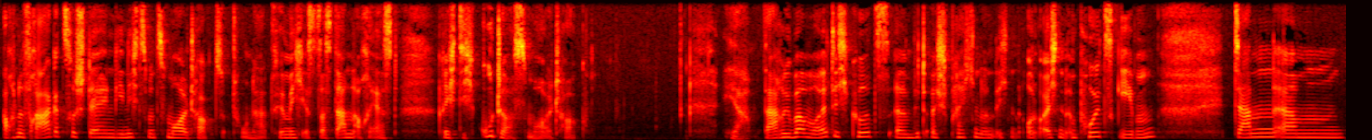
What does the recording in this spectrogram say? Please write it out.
auch eine Frage zu stellen, die nichts mit Smalltalk zu tun hat. Für mich ist das dann auch erst richtig guter Smalltalk. Ja, darüber wollte ich kurz äh, mit euch sprechen und, ich, und euch einen Impuls geben. Dann ähm,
